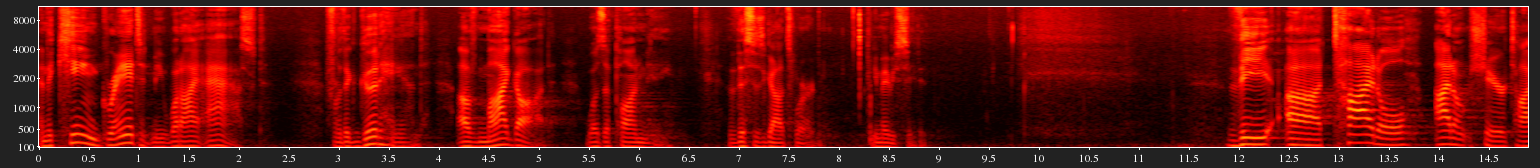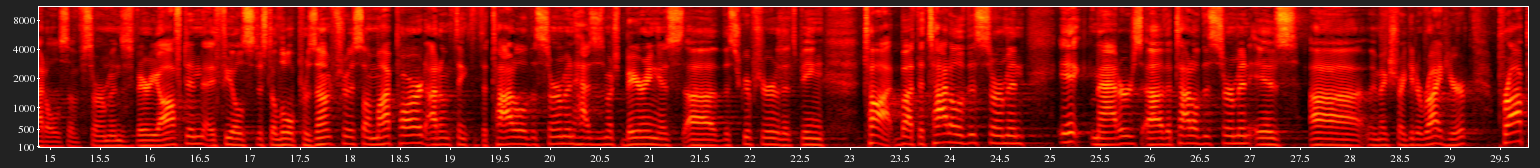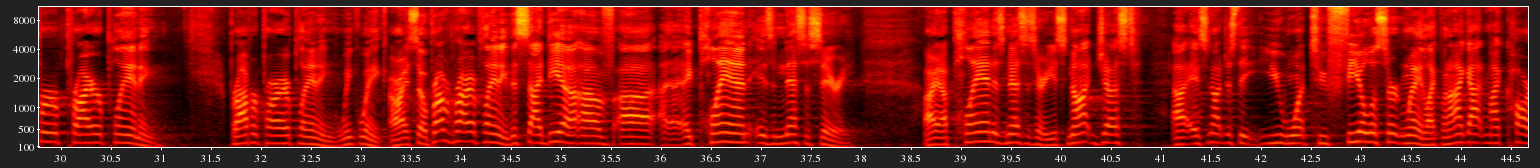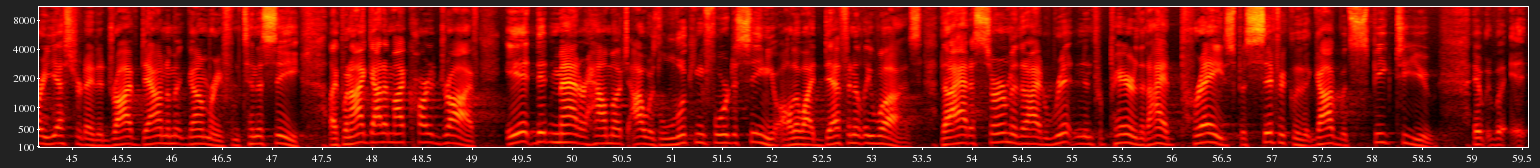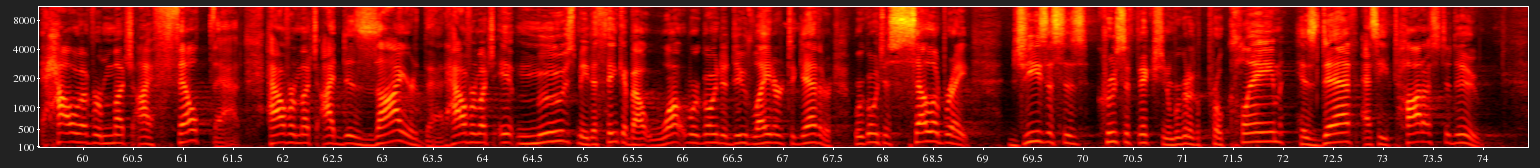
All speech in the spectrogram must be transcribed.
And the king granted me what I asked, for the good hand of my God was upon me. This is God's word. You may be seated. The uh, title I don't share titles of sermons very often. It feels just a little presumptuous on my part. I don't think that the title of the sermon has as much bearing as uh, the scripture that's being taught. But the title of this sermon, it matters. Uh, the title of this sermon is, uh, let me make sure I get it right here Proper Prior Planning. Proper prior planning, wink, wink. All right, so proper prior planning, this idea of uh, a plan is necessary. All right, a plan is necessary. It's not just uh, it's not just that you want to feel a certain way. Like when I got in my car yesterday to drive down to Montgomery from Tennessee, like when I got in my car to drive, it didn't matter how much I was looking forward to seeing you, although I definitely was. That I had a sermon that I had written and prepared, that I had prayed specifically that God would speak to you. It, it, however much I felt that, however much I desired that, however much it moves me to think about what we're going to do later together. We're going to celebrate Jesus' crucifixion. We're going to proclaim his death as he taught us to do.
